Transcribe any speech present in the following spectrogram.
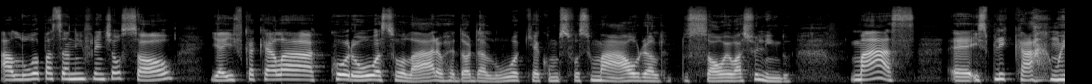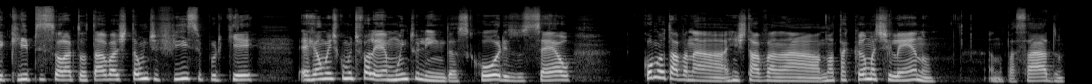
a Lua passando em frente ao Sol, e aí fica aquela coroa solar ao redor da Lua, que é como se fosse uma aura do Sol, eu acho lindo. Mas, é, explicar um eclipse solar total eu acho tão difícil, porque é realmente, como eu te falei, é muito lindo, as cores, o céu, como eu tava na, a gente estava no Atacama chileno ano passado,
